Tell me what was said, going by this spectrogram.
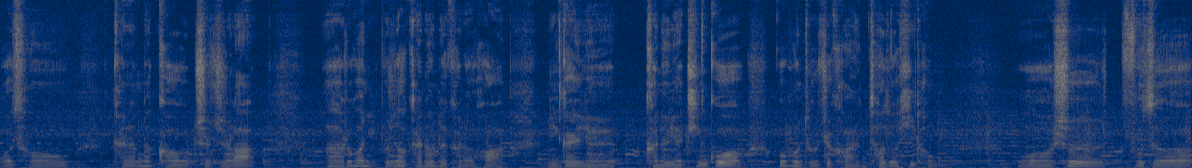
我从 Canonical 辞职了。呃，如果你不知道 Canonical 的话，你应该也可能也听过 Ubuntu 这款操作系统。我是负责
